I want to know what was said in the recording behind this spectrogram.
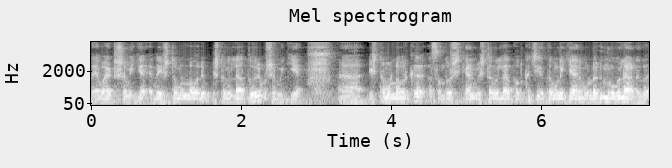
ദയവായിട്ട് ക്ഷമിക്കുക. എന്നെ ഇഷ്ടമുള്ളവരും ഇഷ്ടമില്ലാത്തവരും ക്ഷമിക്കുക. ഇഷ്ടമുള്ളവർക്ക് സന്തോഷിക്കാനും ഇഷ്ടമില്ലാത്തവർക്ക് ചീത്ത വിളിക്കാനും ഉള്ളൊരു നൂലാണിത്.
